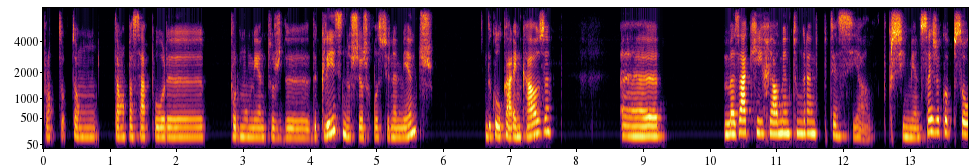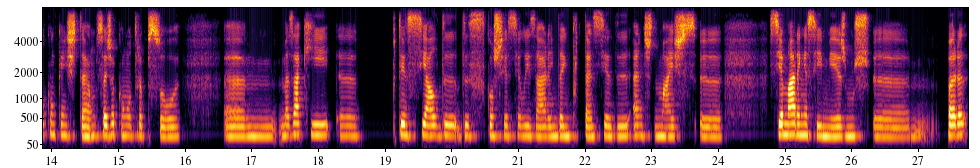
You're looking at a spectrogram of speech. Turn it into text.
pronto, estão, estão a passar por, uh, por momentos de, de, crise nos seus relacionamentos, de colocar em causa, uh, mas há aqui realmente um grande potencial de crescimento, seja com a pessoa com quem estão, seja com outra pessoa, uh, mas há aqui potencial de, de, se consciencializarem da importância de, antes de mais, se amarem a si mesmos, uh, para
